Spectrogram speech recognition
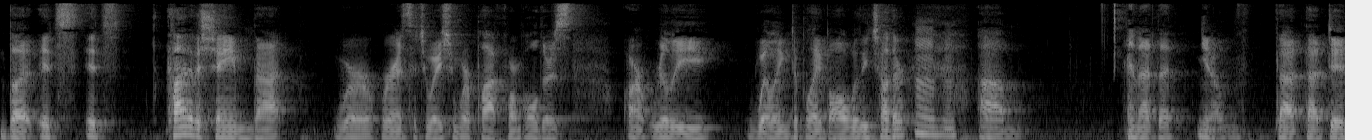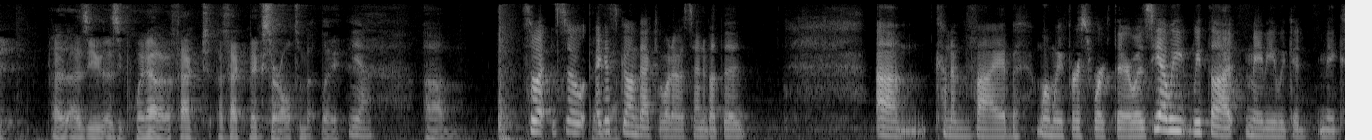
but it's it's kind of a shame that we're we're in a situation where platform holders aren't really willing to play ball with each other. hmm Um, and that that you know that that did as you as you point out affect affect Mixer ultimately. Yeah. Um, So, so I guess yeah. going back to what I was saying about the um, kind of vibe when we first worked there was, yeah, we, we thought maybe we could make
